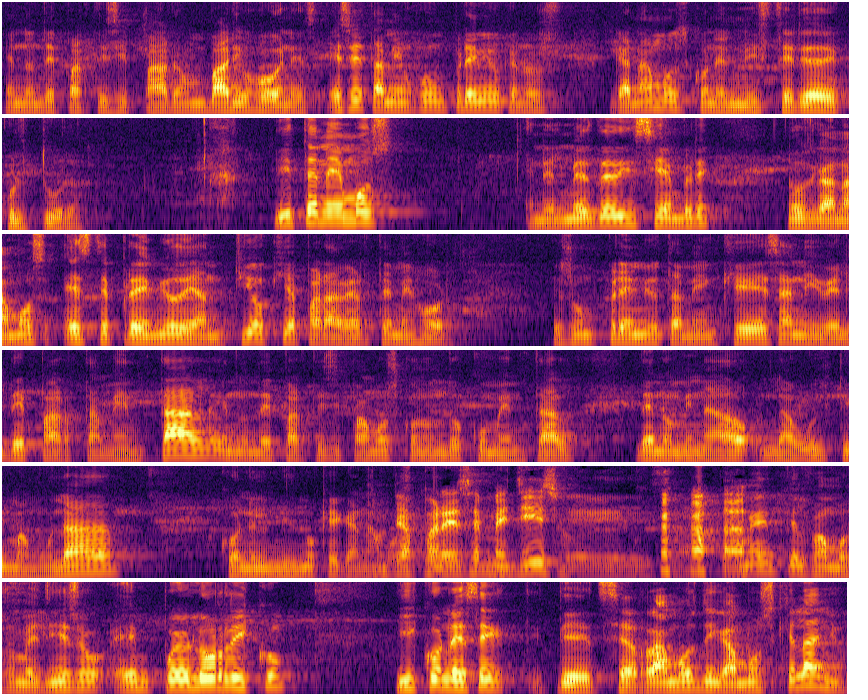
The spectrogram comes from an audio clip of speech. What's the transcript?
en donde participaron varios jóvenes. Ese también fue un premio que nos ganamos con el Ministerio de Cultura. Y tenemos, en el mes de diciembre, nos ganamos este premio de Antioquia para verte mejor. Es un premio también que es a nivel departamental, en donde participamos con un documental denominado La Última Mulada, con el mismo que ganamos. Que aparece mellizo. Exactamente, el famoso mellizo en Pueblo Rico, y con ese cerramos, digamos que el año.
